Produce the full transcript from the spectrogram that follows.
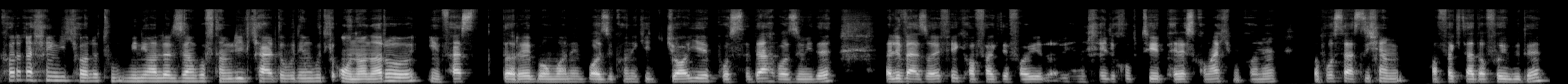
کار قشنگی که حالا تو مینی آنالیزم گفتم لیل کرده بود این بود که اونانا رو این فصل داره به عنوان بازیکنی که جای پست ده بازی میده. ولی وظایف یک هافک دفاعی داره. یعنی خیلی خوب توی پرس کمک می‌کنه و پست اصلیش هم هافک تدافعی بوده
